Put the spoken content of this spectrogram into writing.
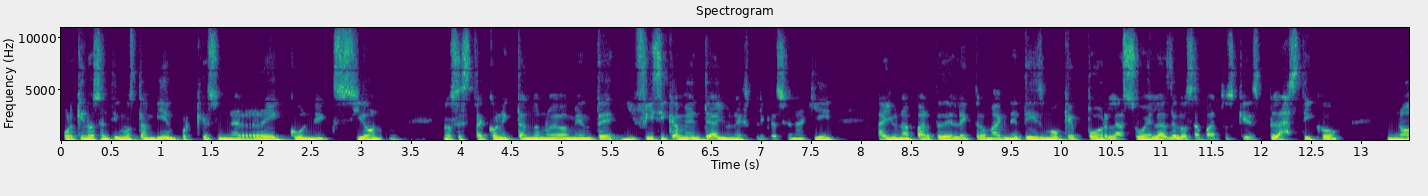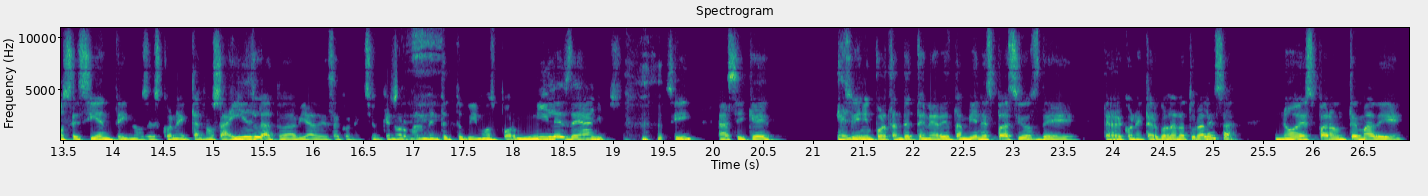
¿Por qué nos sentimos tan bien? Porque es una reconexión. Nos está conectando nuevamente y físicamente hay una explicación aquí. Hay una parte de electromagnetismo que por las suelas de los zapatos, que es plástico, no se siente y nos desconecta, nos aísla todavía de esa conexión que normalmente tuvimos por miles de años. Sí, así que es bien importante tener también espacios de, de reconectar con la naturaleza. No es para un tema de,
